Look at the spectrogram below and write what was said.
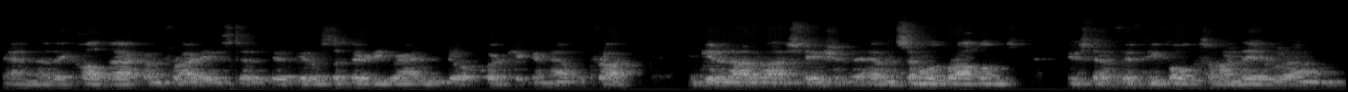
And uh, they called back on Friday and said, "Give- us the thirty grand and do it quick, you can have the truck and get it out of our station. They're having similar problems. Used to have fifty folks on their, um,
